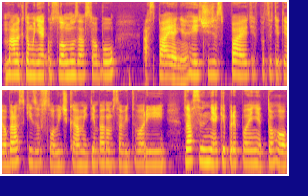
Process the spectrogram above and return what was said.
máme k tomu nejakú slovnú zásobu a spájanie. Hej, čiže spájať v podstate tie obrázky so slovíčkami, tým pádom sa vytvorí zase nejaké prepojenie toho,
